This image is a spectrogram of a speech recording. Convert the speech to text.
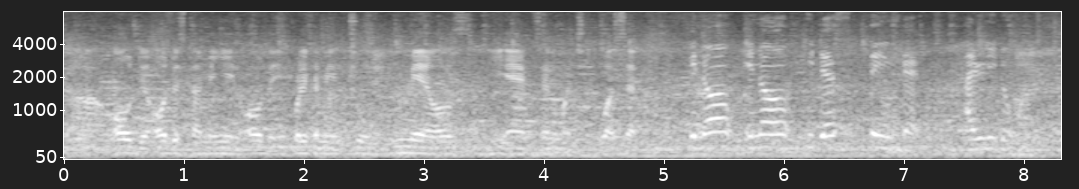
uh, all the orders coming in, all the inquiries coming in through emails, DMs, and WhatsApp. You know, you know, he does things that I really don't want.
